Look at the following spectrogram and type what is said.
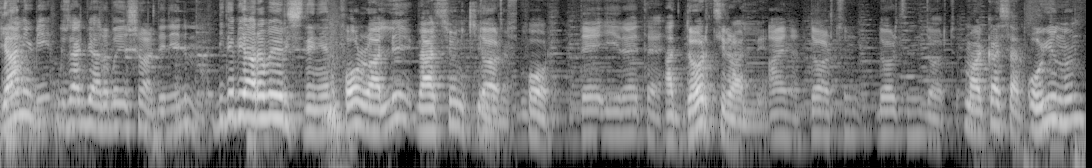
Yani bir güzel bir araba yarışı var. Deneyelim mi? bir de bir araba yarışı deneyelim. For Rally versiyon 2. Dört. For. D I R T. Ha 4 Rally. Aynen. 4'ün 4'ünün 4'ü. Arkadaşlar oyunun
